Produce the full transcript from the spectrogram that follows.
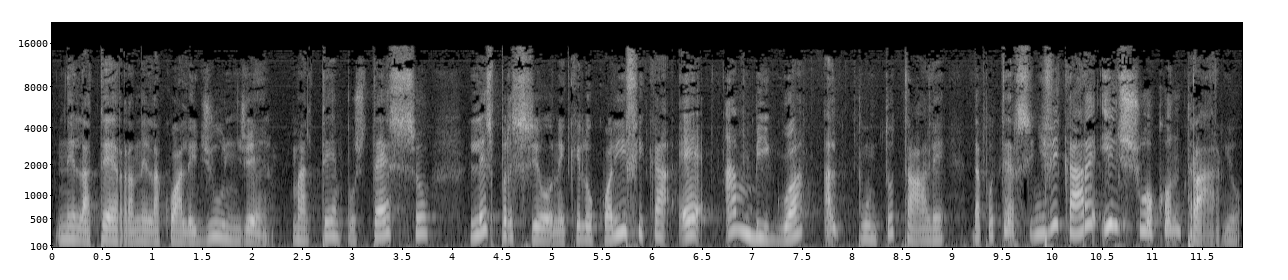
nella terra nella quale giunge, ma al tempo stesso l'espressione che lo qualifica è ambigua al punto tale da poter significare il suo contrario.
